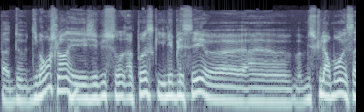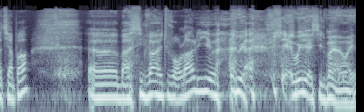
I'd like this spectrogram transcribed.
bah, de, dimanche là, et j'ai vu sur un poste qu'il est blessé euh, musculairement et ça tient pas. Euh, bah, Sylvain est toujours là, lui. oui, Sylvain, ouais.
